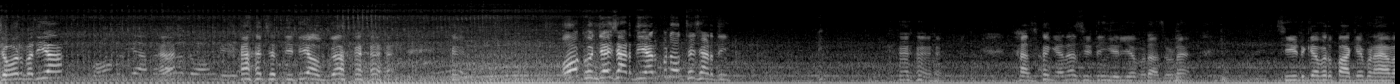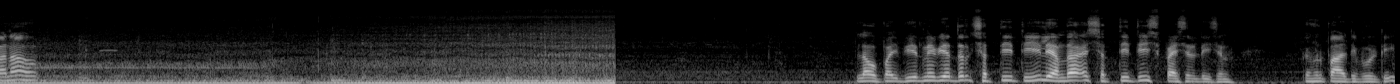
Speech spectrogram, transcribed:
ਜੋਰ ਵਧੀਆ? ਬਹੁਤ ਵਧੀਆ ਅੱਛਾ ਤੀਤੀ ਆਊਗਾ। ਉਹ ਖੁੰਝੇ ਛੱਡਦੀ ਯਾਰ ਪਰ ਉੱਥੇ ਛੱਡਦੀ। ਹਾਸਾਂ ਕਹਿੰਦਾ ਸੀਟਿੰਗ ਏਰੀਆ ਬੜਾ ਸੋਹਣਾ। ਸੀਟ ਕਵਰ ਪਾ ਕੇ ਬਣਾਇਆ ਵਾ ਨਾ ਉਹ। ਲਓ ਭਾਈ ਵੀਰ ਨੇ ਵੀ ਇੱਧਰ 36 30 ਲਿਆਂਦਾ ਹੈ 36 30 ਸਪੈਸ਼ਲ ਐਡੀਸ਼ਨ ਤੇ ਹੁਣ ਪਾਰਟੀ ਪੂਲਟੀ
